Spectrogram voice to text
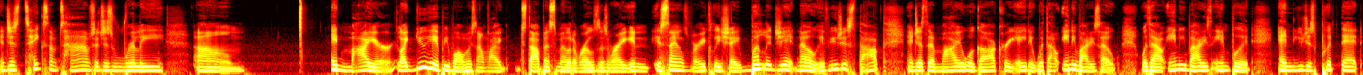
and just take some time to just really um admire. Like you hear people always sound like stop and smell the roses right? And it sounds very cliche but legit no. If you just stop and just admire what god created without anybody's help without anybody's input and you just put that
